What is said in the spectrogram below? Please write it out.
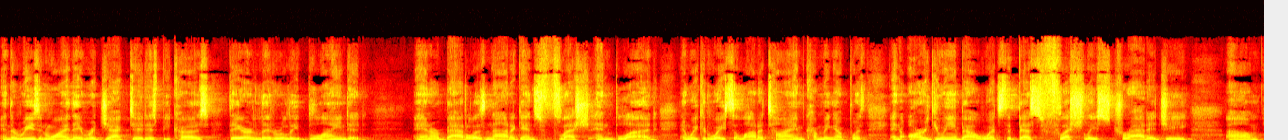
And the reason why they reject it is because they are literally blinded. And our battle is not against flesh and blood. And we could waste a lot of time coming up with and arguing about what's the best fleshly strategy um,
